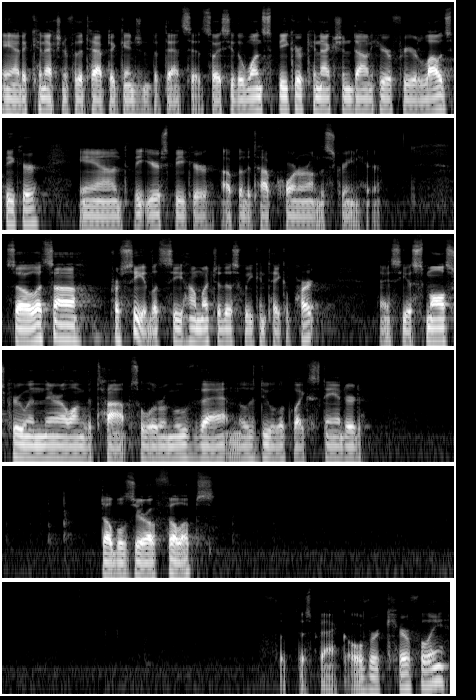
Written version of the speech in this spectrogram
and a connection for the Taptic engine, but that's it. So I see the one speaker connection down here for your loudspeaker and the ear speaker up in the top corner on the screen here. So let's uh, proceed. Let's see how much of this we can take apart. I see a small screw in there along the top, so we'll remove that, and those do look like standard double zero Phillips. Flip this back over carefully.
